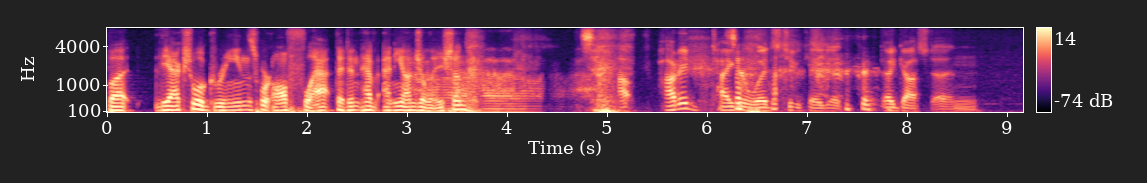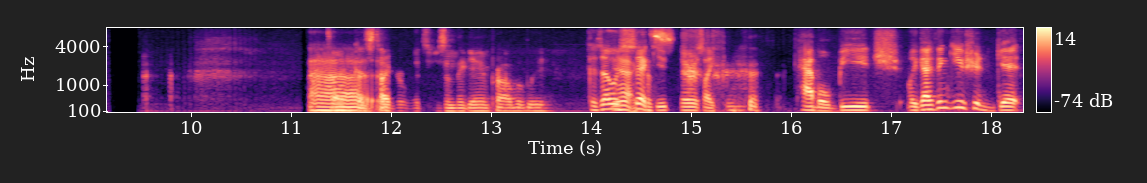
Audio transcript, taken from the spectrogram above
but the actual greens were all flat. They didn't have any undulation. Uh, So- How, how did Tiger Woods 2K get Augusta? And uh, because Tiger Woods was in the game, probably. because that was Yeah, sick. 'cause- You, there's like Pebble Beach. Like I think you should get.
